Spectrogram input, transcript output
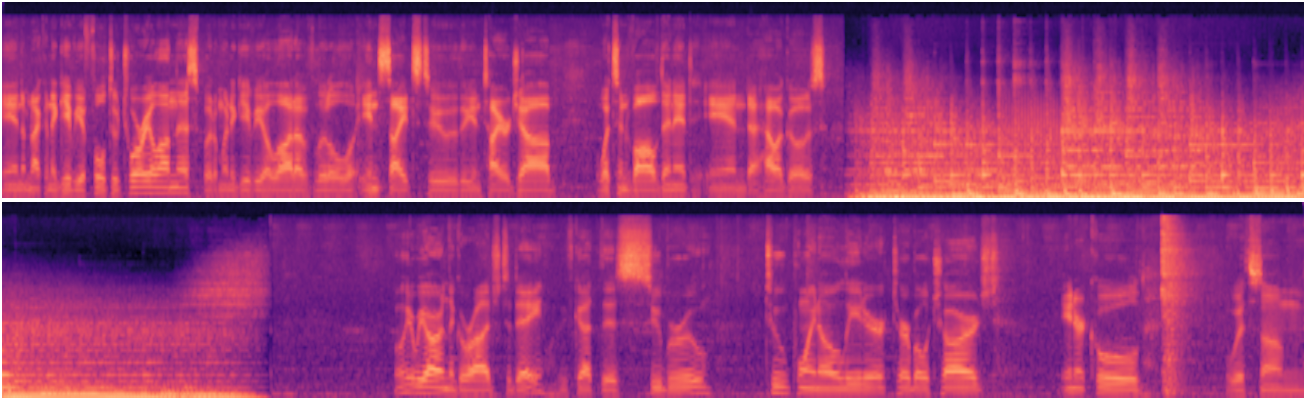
And I'm not going to give you a full tutorial on this, but I'm going to give you a lot of little insights to the entire job, what's involved in it, and uh, how it goes. We are in the garage today. We've got this Subaru 2.0 liter turbocharged, intercooled with some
